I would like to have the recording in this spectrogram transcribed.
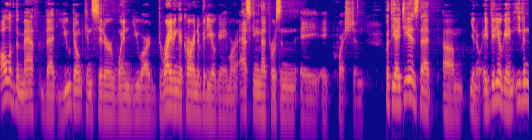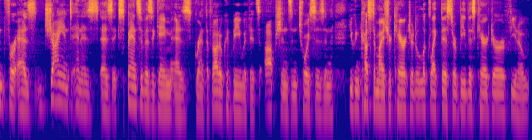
all of the math that you don't consider when you are driving a car in a video game or asking that person a, a question. But the idea is that um, you know a video game, even for as giant and as as expansive as a game as Grand Theft Auto could be, with its options and choices, and you can customize your character to look like this or be this character, or you know.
